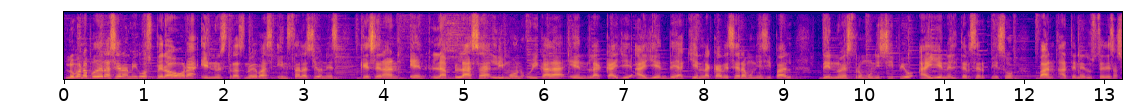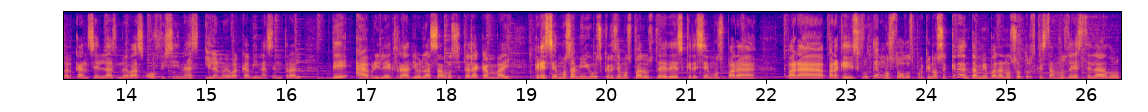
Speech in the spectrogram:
lo van a poder hacer amigos, pero ahora en nuestras nuevas instalaciones que serán en la Plaza Limón, ubicada en la calle Allende, aquí en la cabecera municipal de nuestro municipio, ahí en el tercer piso van a tener ustedes a su alcance las nuevas oficinas y la nueva cabina central de Abrilex Radio, la sabrosita de Acambay. Crecemos amigos, crecemos para ustedes, crecemos para, para, para que disfrutemos todos, porque no se crean, también para nosotros que estamos de este lado,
